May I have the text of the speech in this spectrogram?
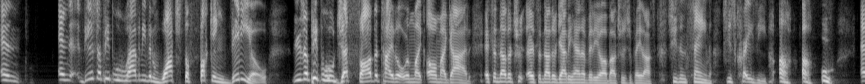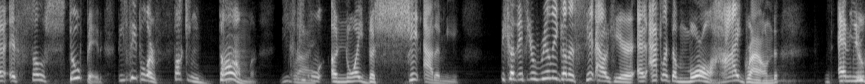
And and these are people who haven't even watched the fucking video. These are people who just saw the title and like, oh my god, it's another Tr- it's another Gabby Hanna video about Trisha Paytas. She's insane. She's crazy. Uh, uh, ooh, and it's so stupid. These people are fucking dumb. These Right. people annoy the shit out of me. Because if you're really gonna sit out here and act like the moral high ground, and you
